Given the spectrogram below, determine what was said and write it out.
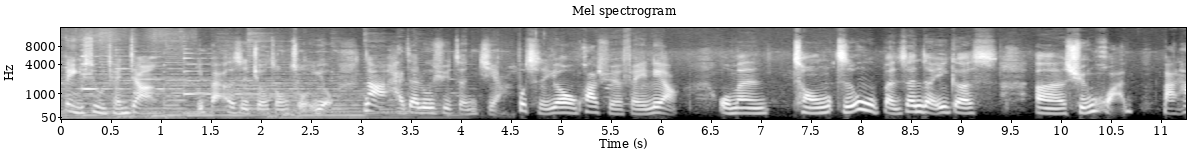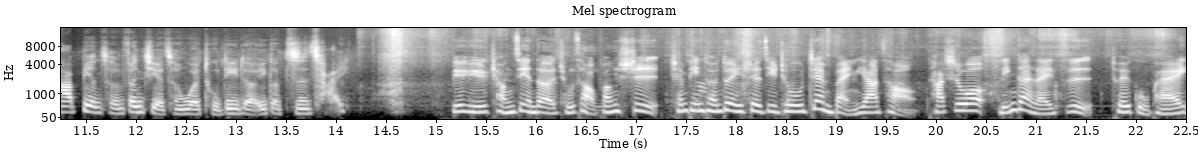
倍数成长，一百二十九种左右，那还在陆续增加。不使用化学肥料，我们从植物本身的一个呃循环。把它变成分解成为土地的一个资材。别于常见的除草方式，陈平团队设计出站板压草。他说，灵感来自推骨牌。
